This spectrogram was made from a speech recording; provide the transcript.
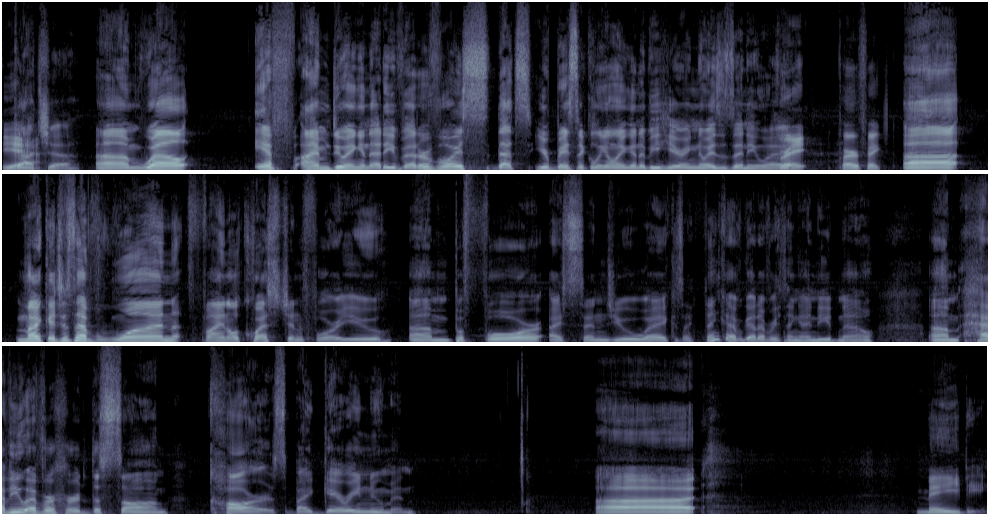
Yeah. Gotcha. Um, well, if I'm doing an Eddie Vedder voice, that's you're basically only going to be hearing noises anyway. Great. Perfect. Uh, Mike, I just have one final question for you um, before I send you away because I think I've got everything I need now. Um, have you ever heard the song "Cars" by Gary Numan? Uh, maybe.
